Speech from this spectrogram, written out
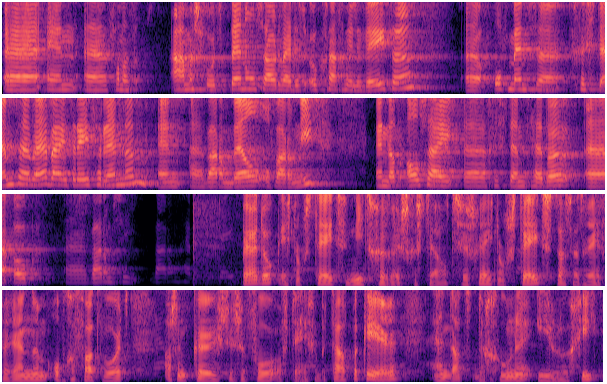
Uh, en uh, van het Amersfoort panel zouden wij dus ook graag willen weten uh, of mensen gestemd hebben bij het referendum en waarom wel of waarom niet. En dat als zij uh, gestemd hebben, uh, ook uh, waarom ze. Waarom hebben... Perdok is nog steeds niet gerustgesteld. Ze vreest nog steeds dat het referendum opgevat wordt als een keus tussen voor of tegen betaald parkeren. En dat de groene ideologie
